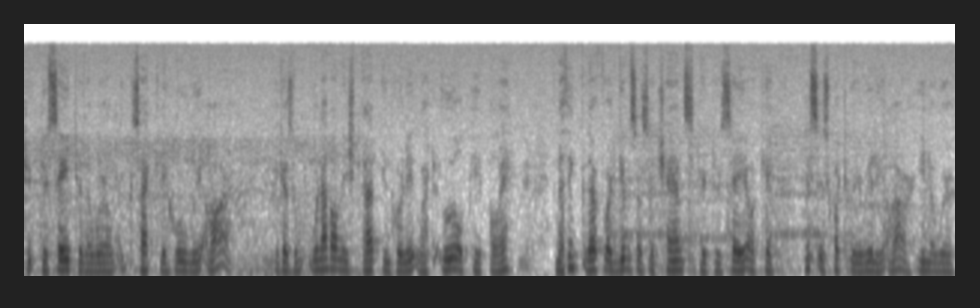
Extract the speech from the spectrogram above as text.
to, to say to the world exactly who we are. Because we're not only what Ul people, eh? And I think therefore it gives us a chance to, to say, okay, this is what we really are. You know, we're,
